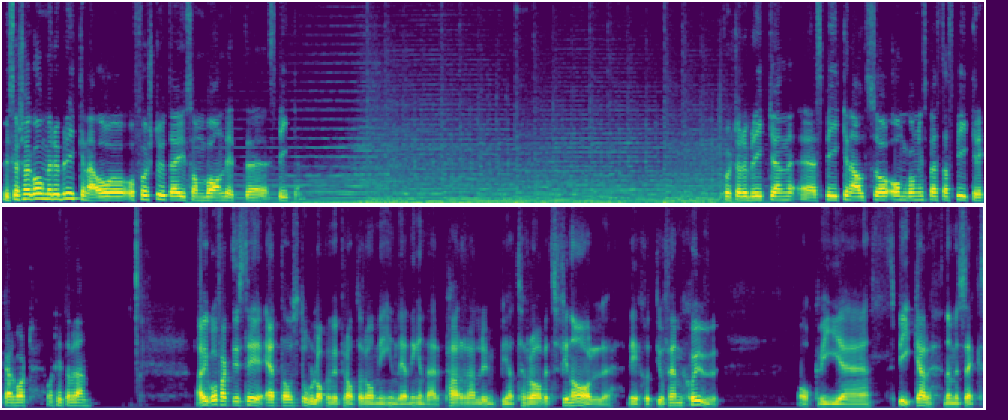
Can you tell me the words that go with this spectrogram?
Vi ska köra igång med rubrikerna och, och först ut är ju som vanligt eh, spiken. Första rubriken, eh, spiken alltså. Omgångens bästa spik, Rickard. Vart, vart hittar vi den? Ja, vi går faktiskt till ett av storloppen vi pratade om i inledningen där. Paralympiatravets final V75 7. Och vi eh, spikar nummer 6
